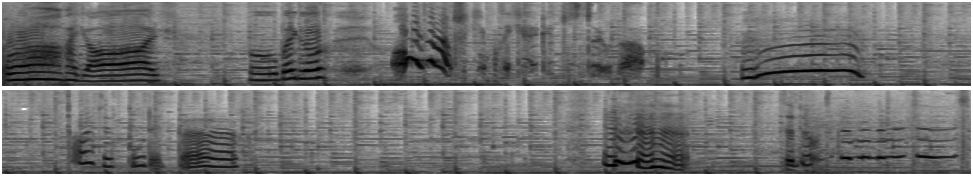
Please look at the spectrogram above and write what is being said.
Oh my gosh. Oh my god. Oh my gosh. I can't believe I just do that. Mm. I just put it back. so don't skip the messages.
